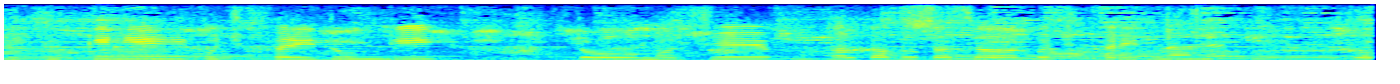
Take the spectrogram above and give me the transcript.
पिकनिक के लिए ही कुछ ख़रीदूँगी। तो मुझे हल्का फुल्का सा कुछ ख़रीदना है। तो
